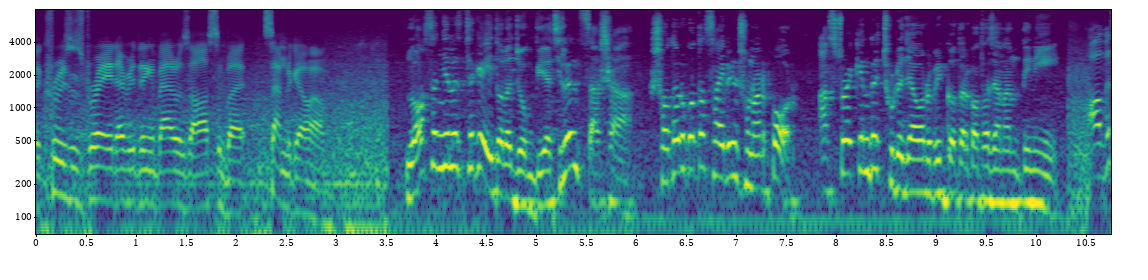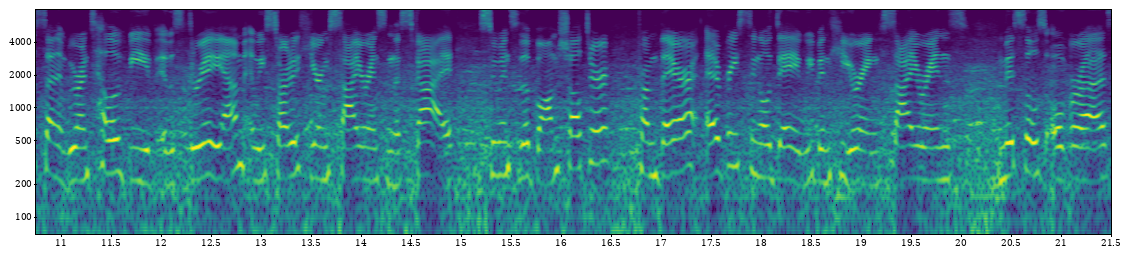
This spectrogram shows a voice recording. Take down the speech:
The cruise was great, everything about it was awesome, but it's time to go home. Los Angeles থেকে এই দলে যোগ দিয়েছিলেন সাশা সতর্কতা সাইরেন শোনার পর আশ্রয় কেন্দ্রে ছুটে যাওয়ার অভিজ্ঞতার কথা জানান তিনি all of a sudden we were in Tel Aviv. It was 3 a.m. and we started hearing sirens in the sky. So we went to the bomb shelter. From there, every single day we've been hearing sirens, missiles over us.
